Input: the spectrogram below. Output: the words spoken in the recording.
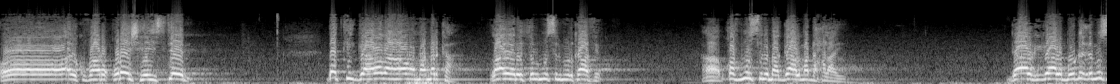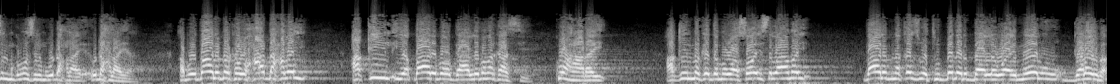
oo ay kufaaru quraysh haysteen dadkii gaalada ahaa uma marka. Laa yariu muslim اkaafir qof muslima gaal ma dhexlaayo gaalka gaal buu muslimka muslim u dhexlaya abu aalib marka waxaa dhaxlay caqiil iyo aalib oo gaalnimo markaasi ku haray. Caqiil marka dambe waa soo islaamay. Aalibna qaswatu beder baa la waayey meel uu galayba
